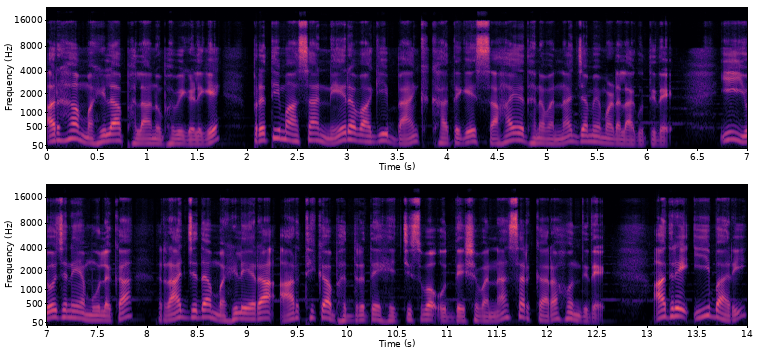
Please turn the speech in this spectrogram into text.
ಅರ್ಹ ಮಹಿಳಾ ಫಲಾನುಭವಿಗಳಿಗೆ ಪ್ರತಿ ಮಾಸ ನೇರವಾಗಿ ಬ್ಯಾಂಕ್ ಖಾತೆಗೆ ಸಹಾಯಧನವನ್ನ ಜಮೆ ಮಾಡಲಾಗುತ್ತಿದೆ. ಈ ಯೋಜನೆಯ ಮೂಲಕ ರಾಜ್ಯದ ಮಹಿಳೆಯರ ಆರ್ಥಿಕ ಭದ್ರತೆ ಹೆಚ್ಚಿಸುವ ಉದ್ದೇಶವನ್ನ ಸರ್ಕಾರ ಹೊಂದಿದೆ. ಆದರೆ ಈ ಬಾರಿ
